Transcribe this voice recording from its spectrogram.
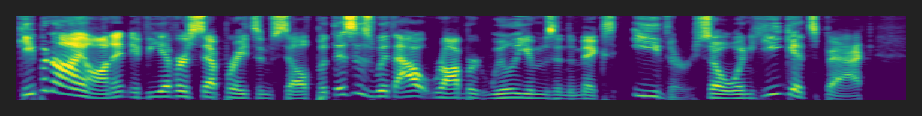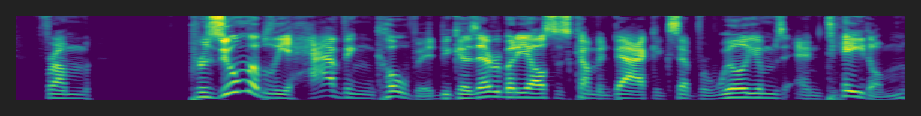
Keep an eye on it if he ever separates himself, but this is without Robert Williams in the mix either. So when he gets back from presumably having COVID because everybody else is coming back except for Williams and Tatum.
